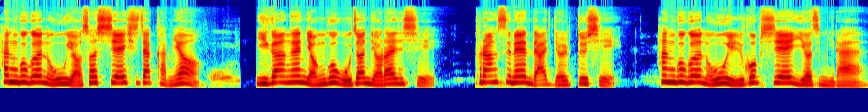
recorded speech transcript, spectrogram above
한국은 오후 6시에 시작하며 2강은 영국 오전 11시, 프랑스는 낮 12시, 한국은 오후 7시에 이어집니다.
